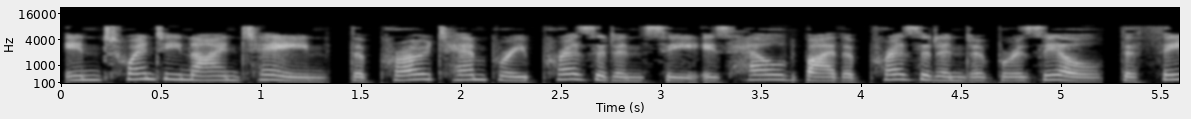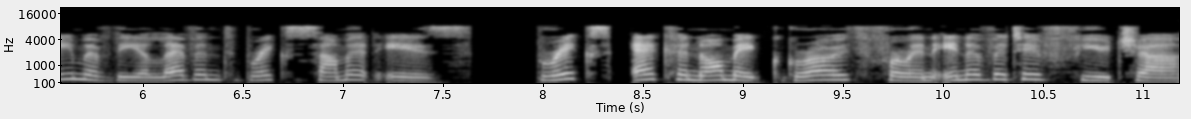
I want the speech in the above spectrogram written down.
In 2019, the pro tempore presidency is held by the President of Brazil. The theme of the 11th BRICS summit is BRICS Economic Growth for an Innovative Future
